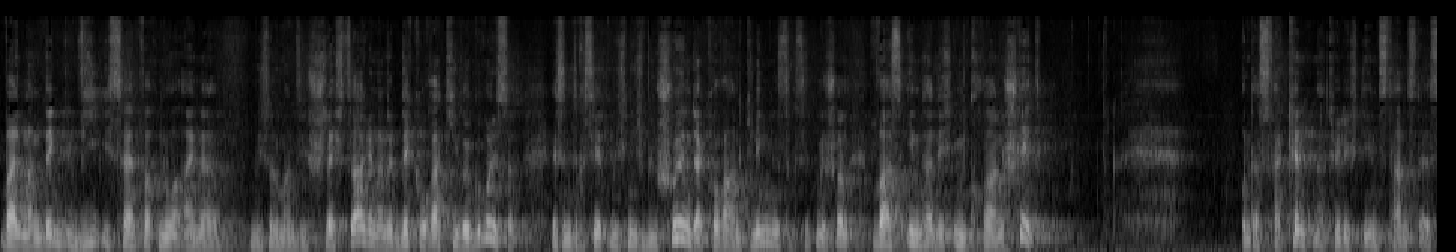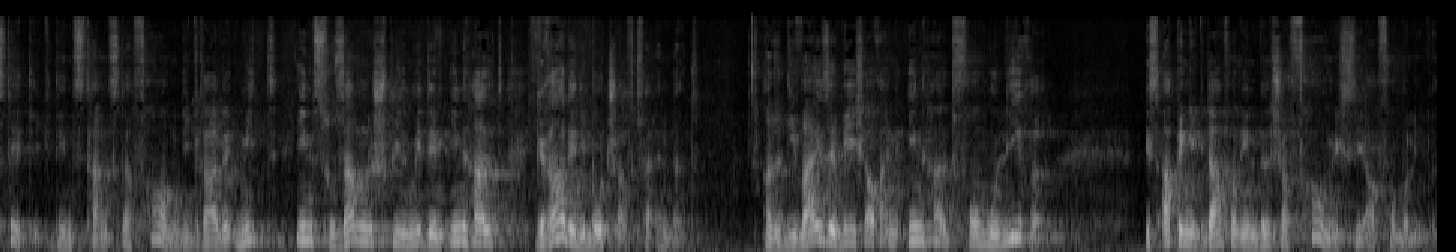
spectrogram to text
Weil man denkt, wie ist einfach nur eine, wie soll man sich schlecht sagen, eine dekorative Größe. Es interessiert mich nicht, wie schön der Koran klingt, es interessiert mich schon, was inhaltlich im Koran steht. Und das verkennt natürlich die Instanz der Ästhetik, die Instanz der Form, die gerade mit in Zusammenspiel mit dem Inhalt gerade die Botschaft verändert. Also die Weise, wie ich auch einen Inhalt formuliere, ist abhängig davon, in welcher Form ich sie auch formuliere.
